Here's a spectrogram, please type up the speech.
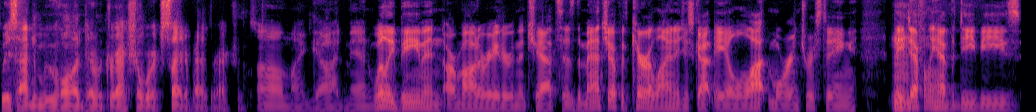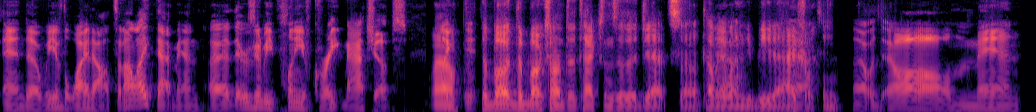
we decided to move on a different direction. We're excited for that direction. Oh my god, man. Willie Beeman, our moderator in the chat, says the matchup with Carolina just got a lot more interesting. They Mm. definitely have the DBs and uh, we have the wideouts. And I like that, man. Uh, there's going to be plenty of great matchups. Well, Like, the Bu- the Bucks aren't the Texans or the Jets, so tell me when you beat an actual Yeah. team. That would oh man.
